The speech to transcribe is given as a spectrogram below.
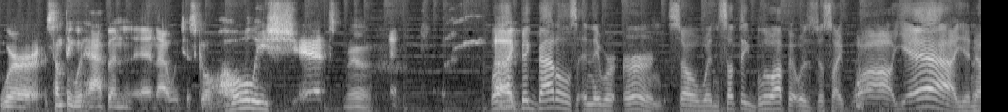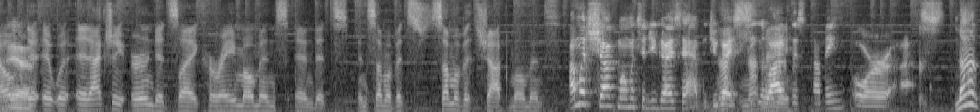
where something would happen and I would just go, holy shit. Yeah. Well, it Uh, had big battles and they were earned. So when something blew up, it was just like, wow, yeah, you know. Yeah. It, it it actually earned its like hooray moments and its and some of its some of its shock moments. How much shock moments did you guys have? Did you Not- guys see not a lot of this coming? Or uh, Not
